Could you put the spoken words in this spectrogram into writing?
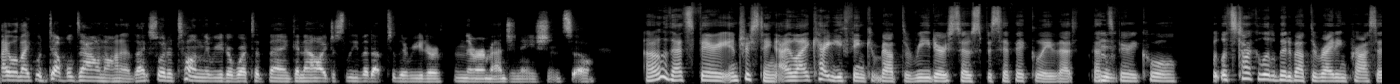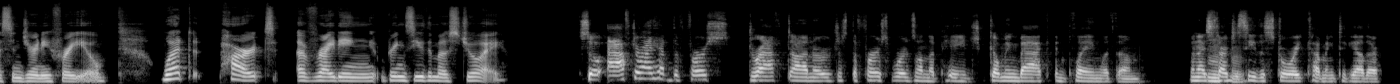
I would like would double down on it, like sort of telling the reader what to think. And now I just leave it up to the reader and their imagination. So Oh, that's very interesting. I like how you think about the reader so specifically. That that's mm. very cool. But let's talk a little bit about the writing process and journey for you. What part of writing brings you the most joy? So after I have the first draft done or just the first words on the page, going back and playing with them, when I start mm-hmm. to see the story coming together,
